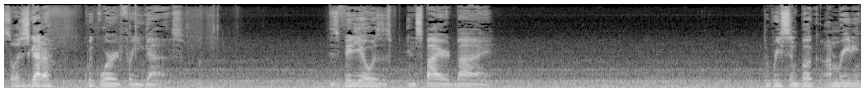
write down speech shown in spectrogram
So I just got a quick word for you guys. This video is inspired by the recent book I'm reading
